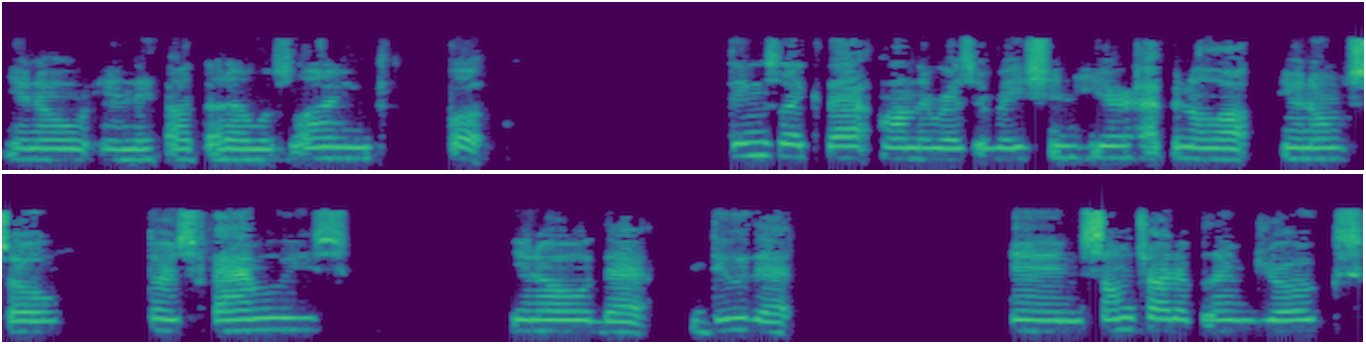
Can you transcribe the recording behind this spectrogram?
you know, and they thought that I was lying, but things like that on the reservation here happen a lot, you know, so there's families, you know, that do that. And some try to blame drugs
